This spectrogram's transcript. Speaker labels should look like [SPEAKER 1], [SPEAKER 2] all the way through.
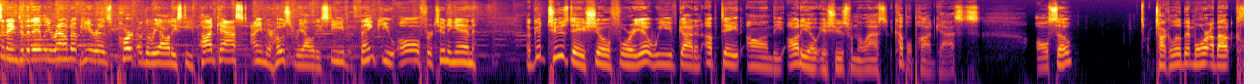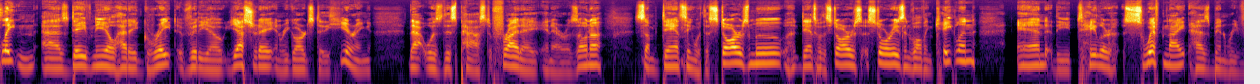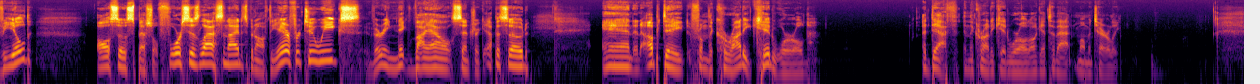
[SPEAKER 1] listening to the Daily Roundup here as part of the Reality Steve podcast. I am your host, Reality Steve. Thank you all for tuning in. A good Tuesday show for you. We've got an update on the audio issues from the last couple podcasts. Also, talk a little bit more about Clayton as Dave Neal had a great video yesterday in regards to the hearing that was this past Friday in Arizona. Some Dancing with the Stars move, Dancing with the Stars stories involving Kaitlyn and the Taylor Swift night has been revealed. Also, Special Forces last night. It's been off the air for two weeks. Very Nick Viall centric episode. And an update from the Karate Kid world. A death in the Karate Kid world. I'll get to that momentarily.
